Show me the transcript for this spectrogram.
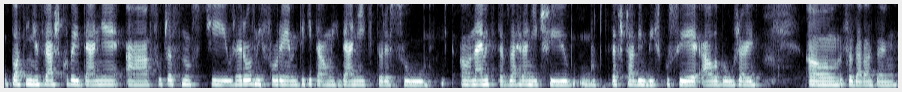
uplatnenie zrážkovej dane a v súčasnosti už aj rôznych fóriem digitálnych daní, ktoré sú najmä teda v zahraničí, buď teda v štádiu diskusie, alebo už aj sa zavádzajú.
